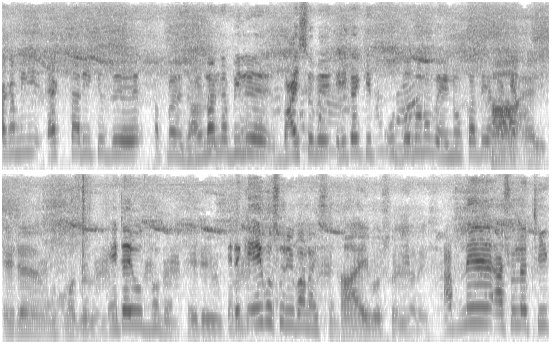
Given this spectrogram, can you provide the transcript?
আগামী এক তারিখে যে আপনার ঝালডাঙ্গা বিলে বাইশ হবে এইটা কি উদ্বোধন হবে? এই নৌকা দিয়ে হ্যাঁ এই- উদ্বোধন এটাই উদ্বোধন? এটা কি এই বছরই বানাইছেন? হ্যাঁ এই বছরই বানাইছি আপনি আসলে ঠিক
